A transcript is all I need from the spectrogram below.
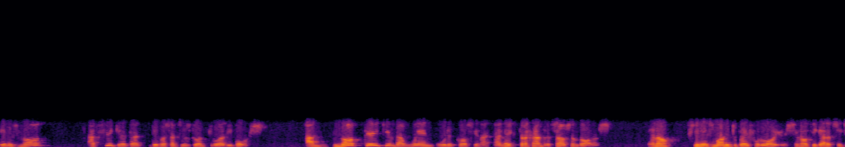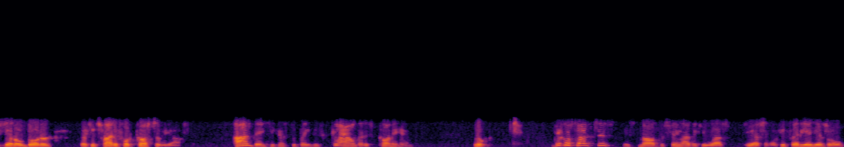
it is not a secret that Diego Sanchez is going through a divorce. And not taking that win would have cost him an extra hundred thousand dollars. You know, he needs money to pay for lawyers. You know, he got a six-year-old daughter that he's fighting for custody of, and then he has to pay this clown that is conning him. Look, Diego Sanchez is not the same as he was years ago. He's 38 years old.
